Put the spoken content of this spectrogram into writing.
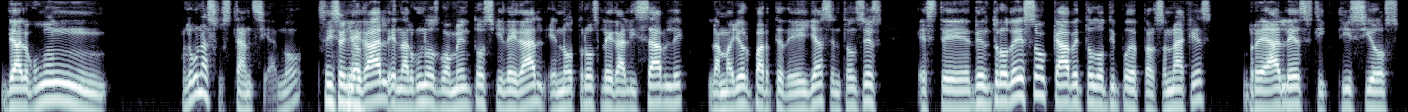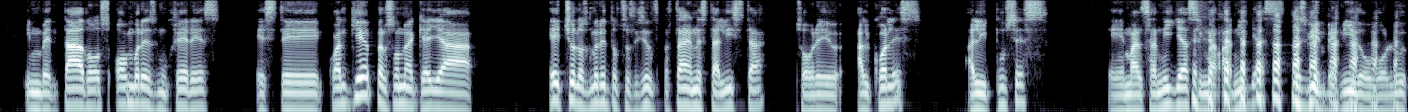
de algún, alguna sustancia, ¿no? Sí, señor. Legal en algunos momentos, ilegal en otros, legalizable la mayor parte de ellas. Entonces, este, dentro de eso cabe todo tipo de personajes, reales, ficticios, inventados, hombres, mujeres, este, cualquier persona que haya hecho los méritos suficientes para estar en esta lista sobre alcoholes, alipuses, eh, manzanillas y marranillas, es bienvenido, boludo.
